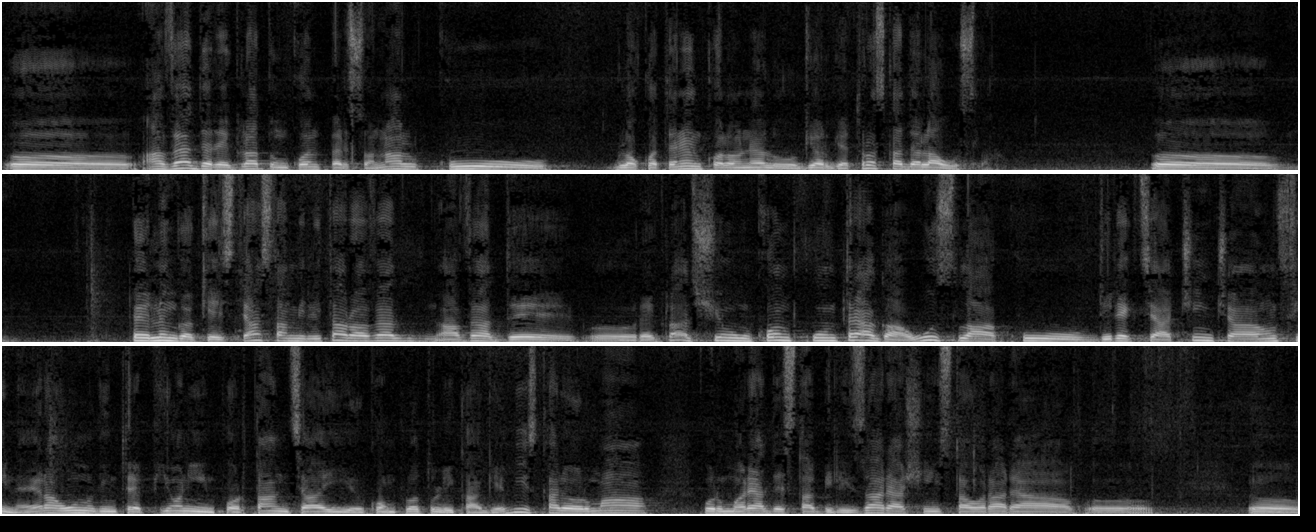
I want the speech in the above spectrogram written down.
uh, avea de reglat un cont personal cu locotenent colonelul Gheorghe Trosca de la USLA. Uh, pe lângă chestia asta, militarul avea, avea de uh, reglat și un cont cu întreaga USLA, cu direcția 5 -a, în fine, era unul dintre pionii importanți ai complotului KGB, care urma, urmărea destabilizarea și instaurarea uh, uh,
